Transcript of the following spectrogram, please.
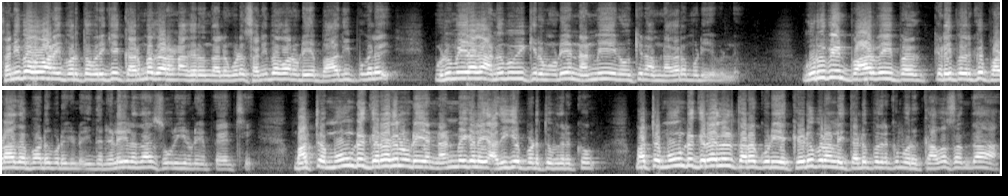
சனி பகவானை பொறுத்த வரைக்கும் கர்மகாரனாக இருந்தாலும் கூட சனி பகவானுடைய பாதிப்புகளை முழுமையாக அனுபவிக்கிறவனுடைய நன்மையை நோக்கி நாம் நகர முடியவில்லை. குருவின் பார்வை ப- கிடைப்பதற்கு படாத பாடுபடுகின்றோம் இந்த நிலையில தான் சூரியனுடைய பயிற்சி. மற்ற மூன்று கிரகங்களுடைய நன்மைகளை அதிகப்படுத்துவதற்கும் மற்ற மூன்று கிரகங்கள் தரக்கூடிய கெடுபலனை தடுப்பதற்கும் ஒரு கவசம்தான்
